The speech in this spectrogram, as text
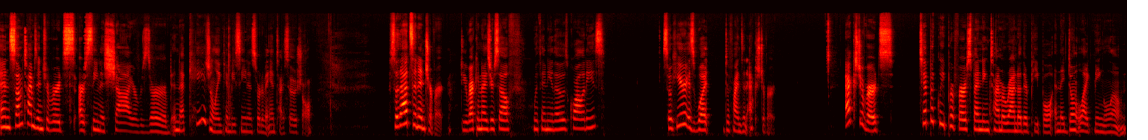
And sometimes introverts are seen as shy or reserved, and occasionally can be seen as sort of antisocial. So that's an introvert. Do you recognize yourself with any of those qualities. So here is what defines an extrovert. Extroverts typically prefer spending time around other people and they don't like being alone.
